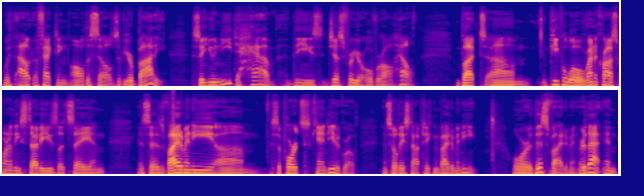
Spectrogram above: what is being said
without affecting all the cells of your body. So you need to have these just for your overall health. But um, people will run across one of these studies, let's say, and it says vitamin E um, supports candida growth. And so they stop taking vitamin E or this vitamin or that. And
